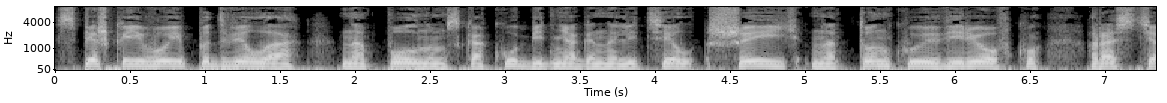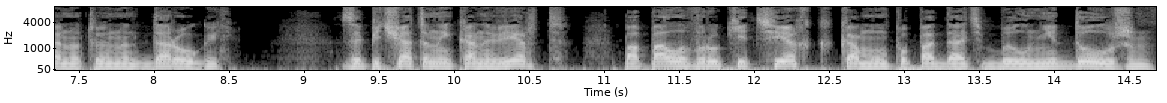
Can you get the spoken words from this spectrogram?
Спешка его и подвела. На полном скаку бедняга налетел шеей на тонкую веревку, растянутую над дорогой. Запечатанный конверт попал в руки тех, к кому попадать был не должен.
